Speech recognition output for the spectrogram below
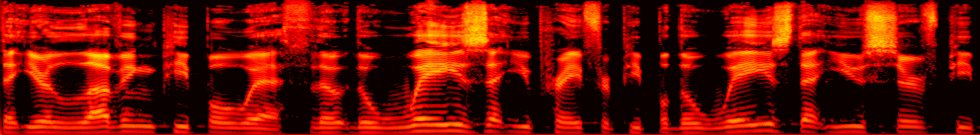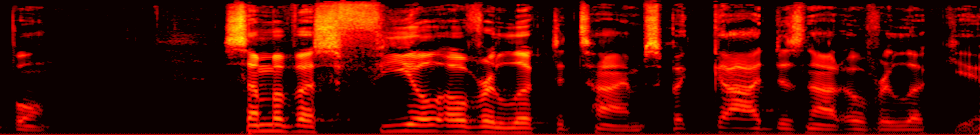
that you're loving people with, the, the ways that you pray for people, the ways that you serve people. Some of us feel overlooked at times, but God does not overlook you.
